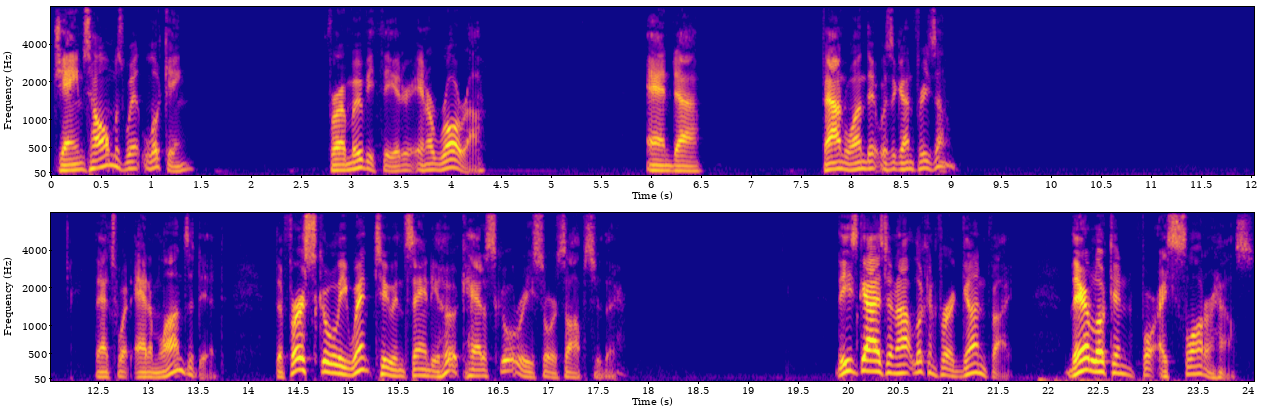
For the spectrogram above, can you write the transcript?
James Holmes went looking for a movie theater in Aurora and uh, found one that was a gun free zone. That's what Adam Lanza did. The first school he went to in Sandy Hook had a school resource officer there. These guys are not looking for a gunfight. They're looking for a slaughterhouse.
